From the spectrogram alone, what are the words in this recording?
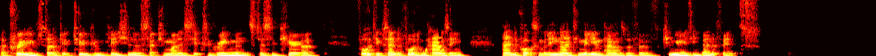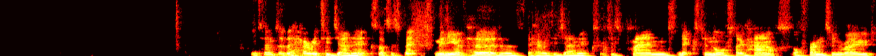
approved subject to completion of Section 106 agreements to secure 40% affordable housing and approximately 90 million pounds worth of community benefits. In terms of the Heritage Annex, I suspect many have heard of the Heritage Annex, which is planned next to Northstowe House off Rampton Road.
